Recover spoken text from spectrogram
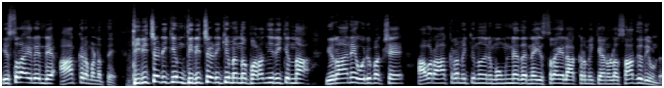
ഇസ്രായേലിന്റെ ആക്രമണത്തെ തിരിച്ചടിക്കും തിരിച്ചടിക്കുമെന്ന് പറഞ്ഞിരിക്കുന്ന ഇറാനെ ഒരുപക്ഷെ അവർ ആക്രമിക്കുന്നതിന് മുന്നേ തന്നെ ഇസ്രായേൽ ആക്രമിക്കാനുള്ള സാധ്യതയുണ്ട്.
